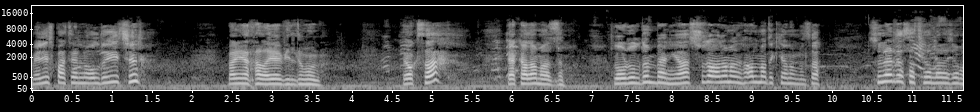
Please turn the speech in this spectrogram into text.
Melis patenli olduğu için ben yakalayabildim onu. Yoksa yakalamazdım. Yoruldum ben ya. Su da alamadık, almadık yanımıza. Su nerede satıyorlar acaba?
